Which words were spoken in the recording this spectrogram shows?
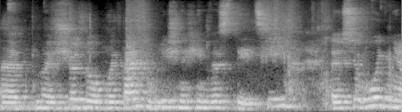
е, ну, щодо питань публічних інвестицій. Сьогодні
